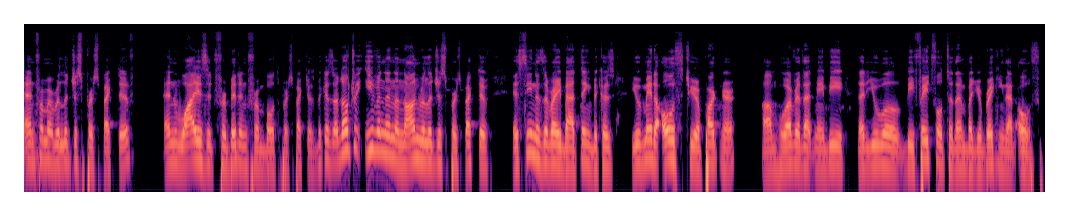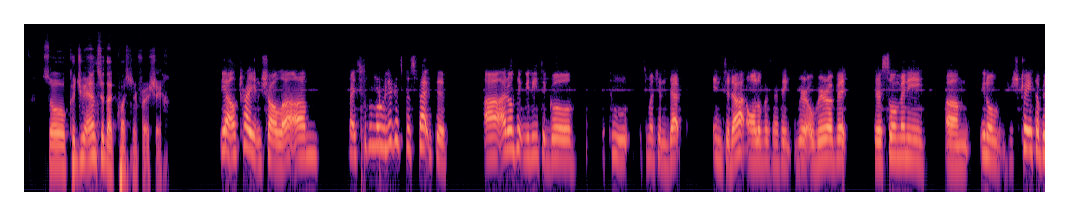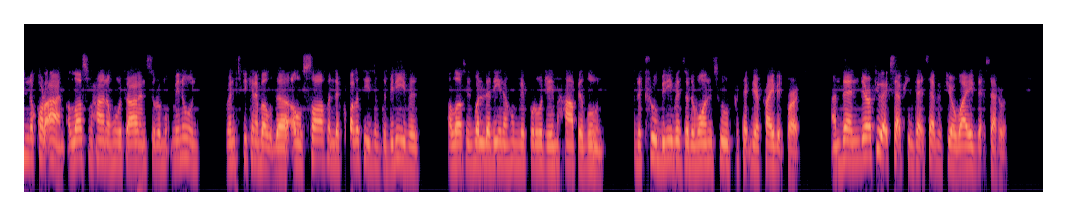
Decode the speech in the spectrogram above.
and from a religious perspective? And why is it forbidden from both perspectives? Because adultery, even in a non-religious perspective, is seen as a very bad thing because you've made an oath to your partner, um, whoever that may be, that you will be faithful to them, but you're breaking that oath. So could you answer that question for us, Sheikh? Yeah, I'll try it, inshallah. Um, right, so from a religious perspective, uh, I don't think we need to go too too much in depth into that. All of us, I think, we're aware of it. There's so many, um, you know, straight up in the Quran, Allah Subhanahu wa Taala in Surah Mu'minun, when speaking about the awsaf and the qualities of the believers, Allah says, "Walladina hum hafidun." The true believers are the ones who protect their private parts. And then there are a few exceptions, except if your wives, etc.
